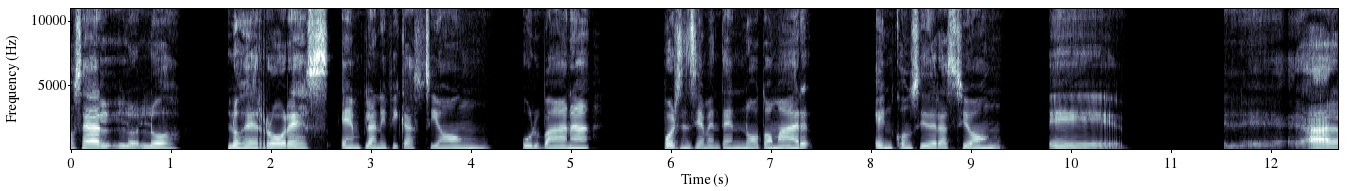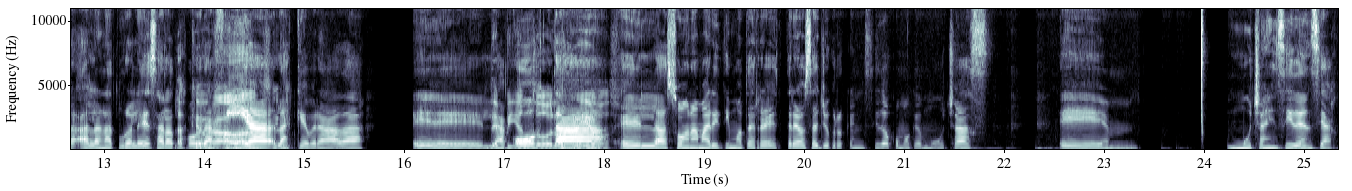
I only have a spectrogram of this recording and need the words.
o sea, lo- lo- los errores en planificación urbana por sencillamente no tomar en consideración eh, a, a la naturaleza, a la Las topografía, quebradas, sí. las quebradas, eh, la costa, eh, la zona marítimo terrestre, o sea, yo creo que han sido como que muchas eh, muchas incidencias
